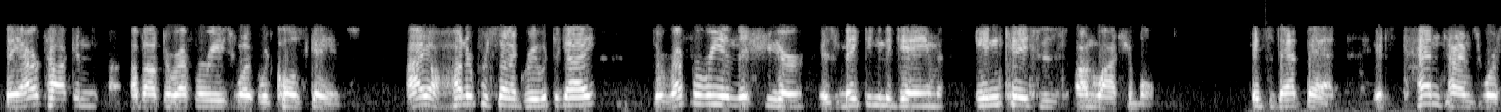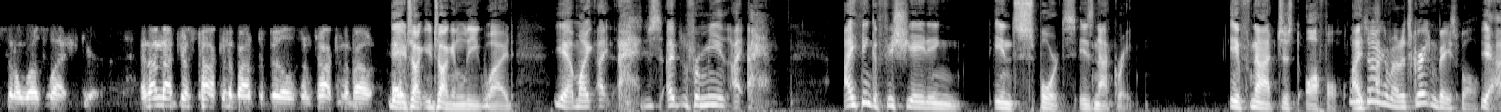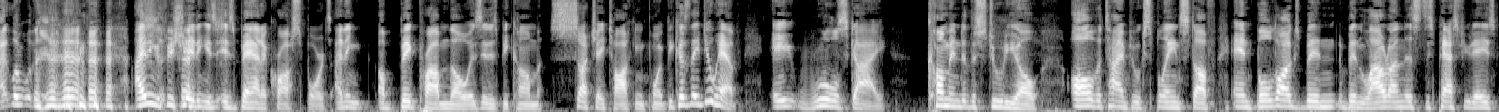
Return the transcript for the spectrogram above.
they are talking about the referees with, with close games. I 100% agree with the guy. The referee in this year is making the game in cases unwatchable. It's that bad. It's 10 times worse than it was last year. And I'm not just talking about the Bills. I'm talking about Yeah, you're talking you're talking league wide. Yeah, Mike. I, I just I, for me, I I think officiating in sports is not great, if not just awful. What are you I, talking about? It's great in baseball. Yeah, I, I think officiating is, is bad across sports. I think a big problem though is it has become such a talking point because they do have a rules guy come into the studio all the time to explain stuff, and Bulldog's been been loud on this these past few days.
